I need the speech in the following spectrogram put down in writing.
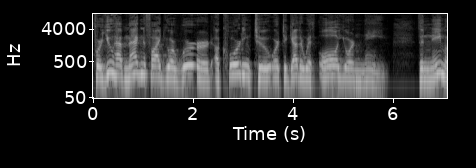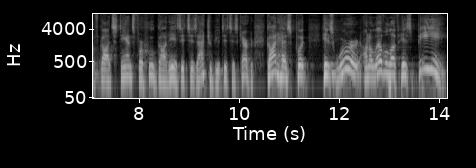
For you have magnified your word according to or together with all your name. The name of God stands for who God is. It's his attributes, it's his character. God has put his word on a level of his being.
